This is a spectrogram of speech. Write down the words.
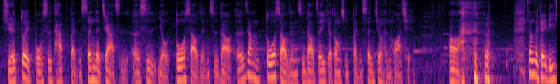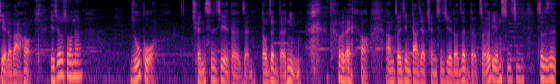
绝对不是它本身的价值，而是有多少人知道，而让多少人知道这一个东西本身就很花钱哦，这样子可以理解了吧？哈，也就是说呢，如果全世界的人都认得你，对不对？哈，然后最近大家全世界都认得泽连斯基，是不是？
